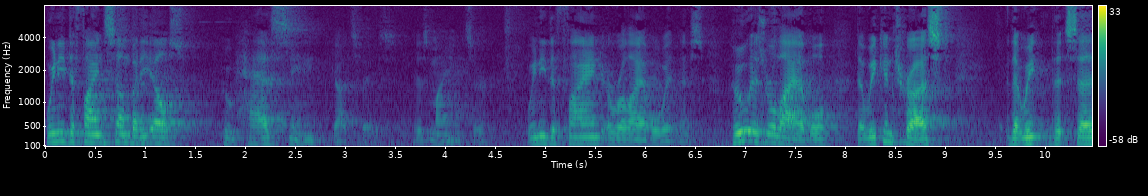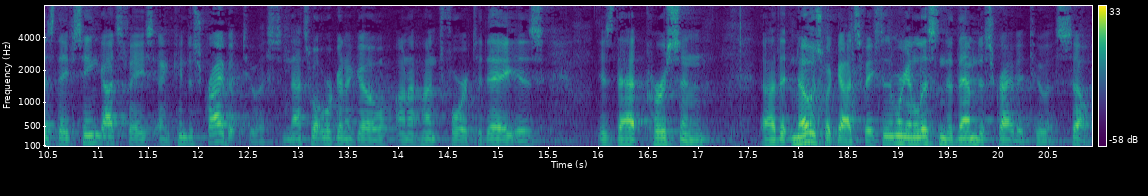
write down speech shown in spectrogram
we need to find somebody else who has seen God's face, is my answer. We need to find a reliable witness. Who is reliable that we can trust, that, we, that says they've seen God's face and can describe it to us? And that's what we're going to go on a hunt for today is, is that person uh, that knows what God's face is, and we're going to listen to them describe it to us. So,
